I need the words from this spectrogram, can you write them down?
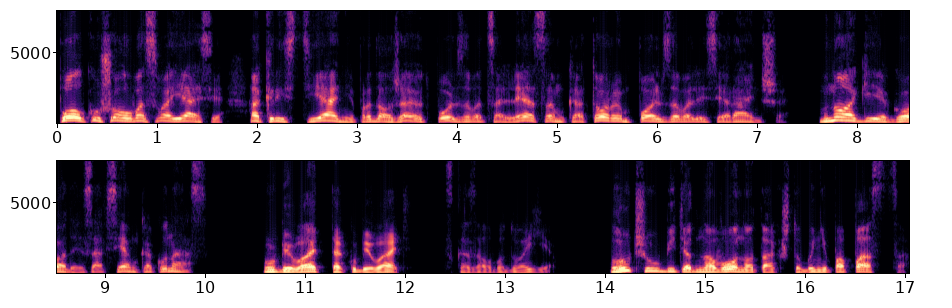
Полк ушел во свояси, а крестьяне продолжают пользоваться лесом, которым пользовались и раньше. Многие годы, совсем как у нас. «Убивать так убивать», — сказал Водуае. «Лучше убить одного, но так, чтобы не попасться,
